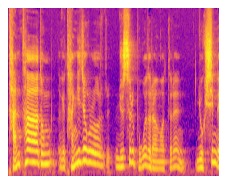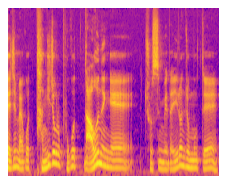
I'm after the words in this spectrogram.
단타 동 단기적으로 뉴스를 보고 들어간 것들은 욕심 내지 말고 단기적으로 보고 나오는 게 좋습니다. 이런 종목들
